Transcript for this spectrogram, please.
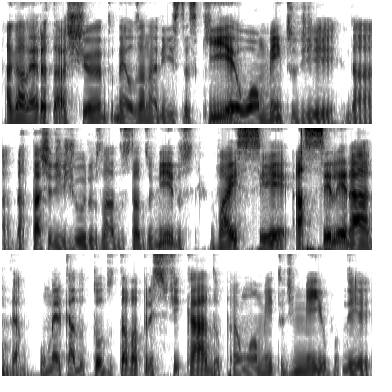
A galera tá achando, né, os analistas, que o aumento de, da, da taxa de juros lá dos Estados Unidos vai ser acelerada. O mercado todo estava precificado para um aumento de meio, de,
